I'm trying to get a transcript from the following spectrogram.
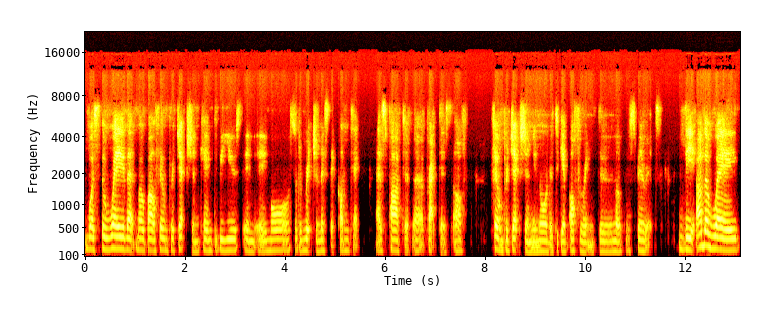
was the way that mobile film projection came to be used in a more sort of ritualistic context as part of a practice of film projection in order to give offerings to local spirits. The other way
